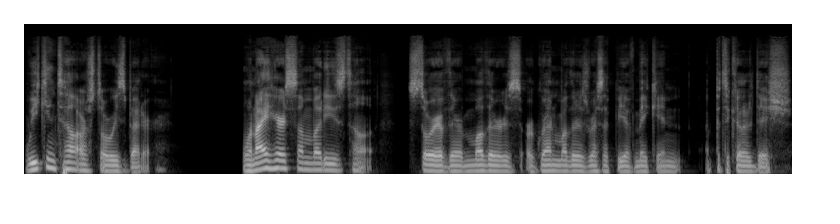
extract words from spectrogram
we can tell our stories better. When I hear somebody's tell, story of their mother's or grandmother's recipe of making a particular dish,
